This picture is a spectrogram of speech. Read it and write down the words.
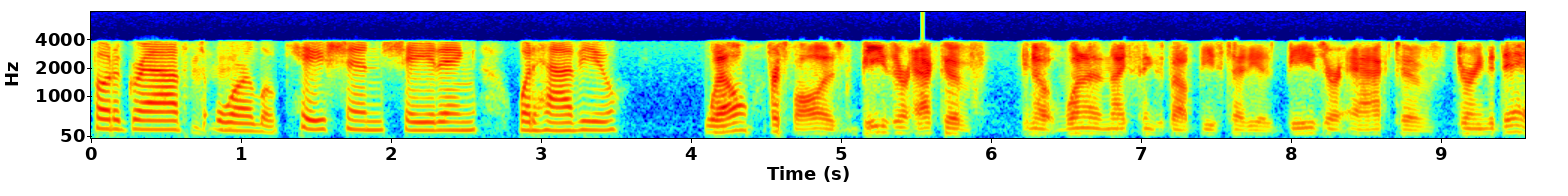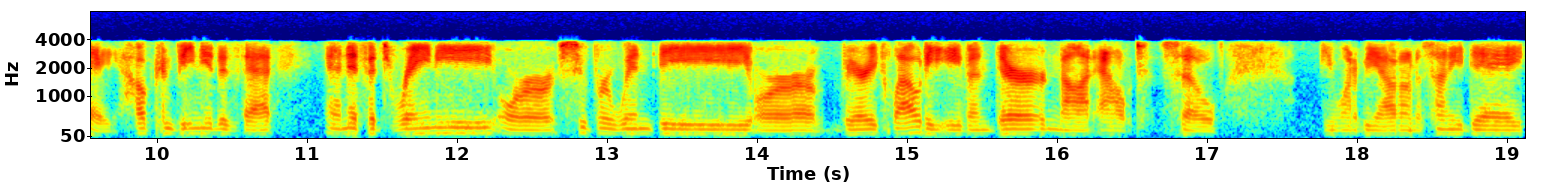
photographs mm-hmm. or location, shading, what have you? Well, first of all, is bees are active. You know, one of the nice things about bee study is bees are active during the day. How convenient is that? And if it's rainy or super windy or very cloudy, even they're not out. So, if you want to be out on a sunny day,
